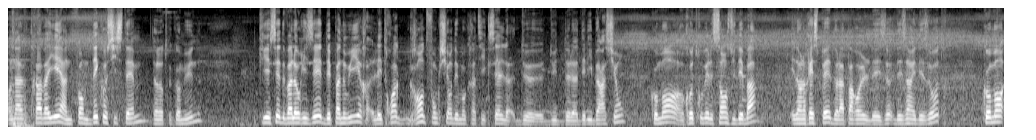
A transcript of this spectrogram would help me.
On a travaillé à une forme d'écosystème dans notre commune qui essaie de valoriser, d'épanouir les trois grandes fonctions démocratiques, celle de, la délibération, comment retrouver le sens du débat et dans le respect de la parole des, uns et des autres, comment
